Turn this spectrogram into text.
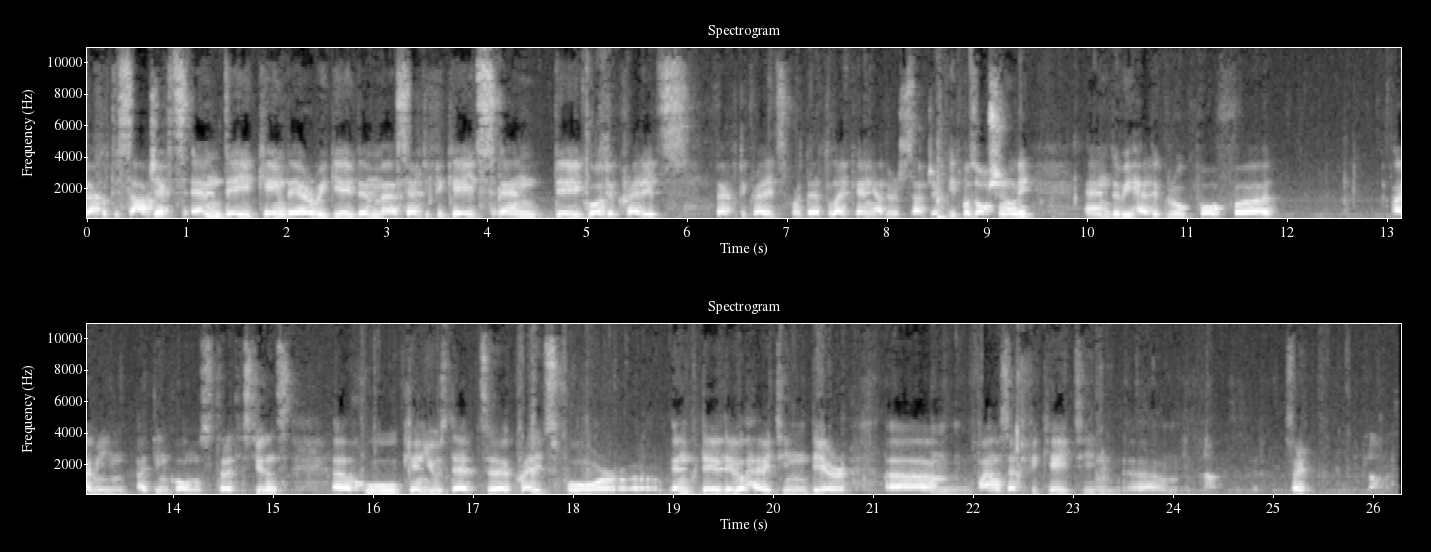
faculty subjects and they came there. We gave them uh, certificates and they got the credits faculty credits for that like any other subject. It was optionally and we had a group of uh, i mean i think almost 30 students uh, who can use that uh, credits for uh, and they, they will have it in their um, final certificate in um, sorry? Diplomas.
